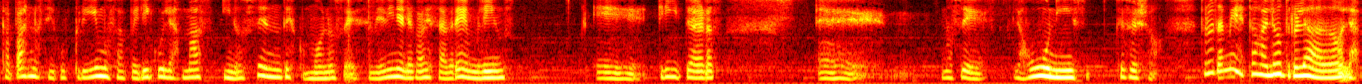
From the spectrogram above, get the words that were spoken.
capaz nos circunscribimos a películas más inocentes, como no sé, se me viene a la cabeza Gremlins, eh, Critters, eh, no sé, los Goonies, qué sé yo. Pero también estaba al otro lado, las,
